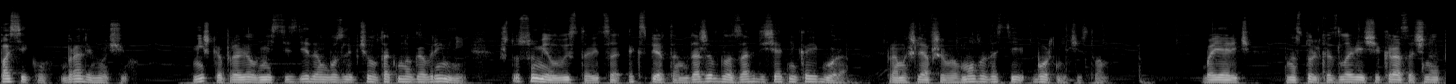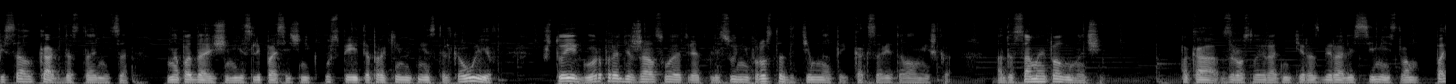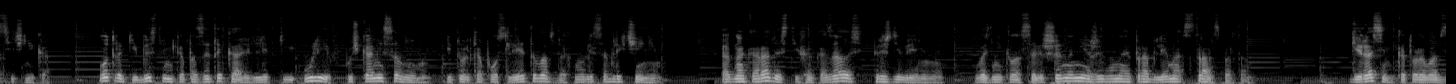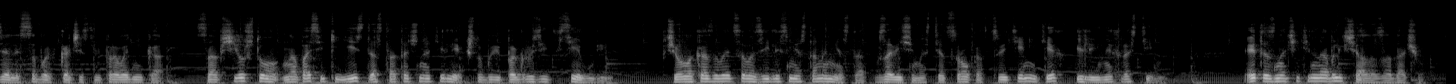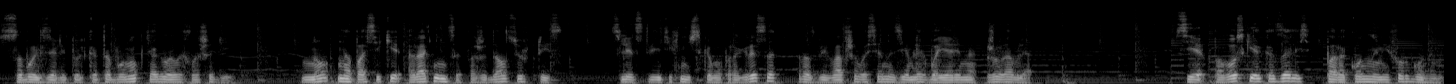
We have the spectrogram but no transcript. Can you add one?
Пасеку брали ночью. Мишка провел вместе с дедом возле пчел так много времени, что сумел выставиться экспертом даже в глазах десятника Егора, промышлявшего в молодости бортничеством. Боярич настолько зловеще красочно описал, как достанется нападающим, если пасечник успеет опрокинуть несколько ульев, что Егор продержал свой отряд в лесу не просто до темноты, как советовал Мишка, а до самой полуночи. Пока взрослые ратники разбирались с семейством пасечника, отроки быстренько позатыкали литки ульев пучками соломы и только после этого вздохнули с облегчением. Однако радость их оказалась преждевременной. Возникла совершенно неожиданная проблема с транспортом. Герасим, которого взяли с собой в качестве проводника, сообщил, что на пасеке есть достаточно телег, чтобы погрузить все ульи. Пчел, оказывается, возили с места на место, в зависимости от сроков цветения тех или иных растений. Это значительно облегчало задачу. С собой взяли только табунок тягловых лошадей. Но на пасеке ратнинцев ожидал сюрприз – следствие технического прогресса, развивавшегося на землях боярина Журавля. Все повозки оказались параконными фургонами.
